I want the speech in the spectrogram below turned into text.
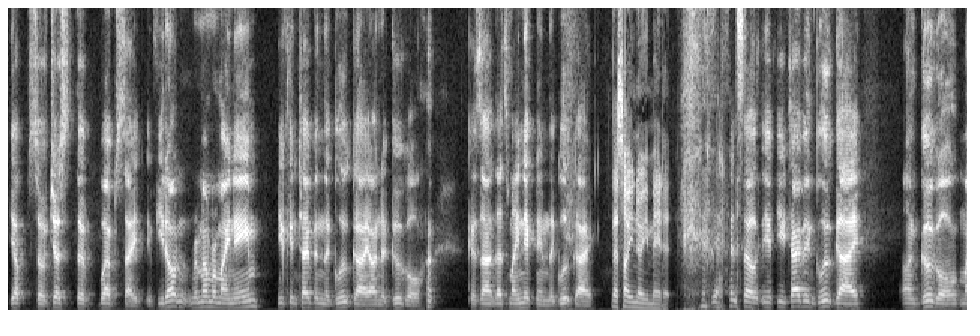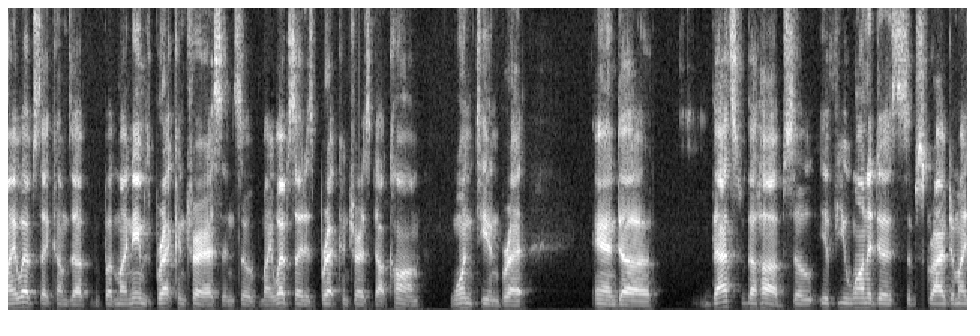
Yep. So just the website. If you don't remember my name, you can type in the glute guy onto Google because that's my nickname, the glute guy. That's how you know you made it. yeah. So if you type in glute guy on Google, my website comes up, but my name's Bret Contreras, and so my website is bretcontreras.com, one T in Bret, and uh, that's the hub. So if you wanted to subscribe to my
